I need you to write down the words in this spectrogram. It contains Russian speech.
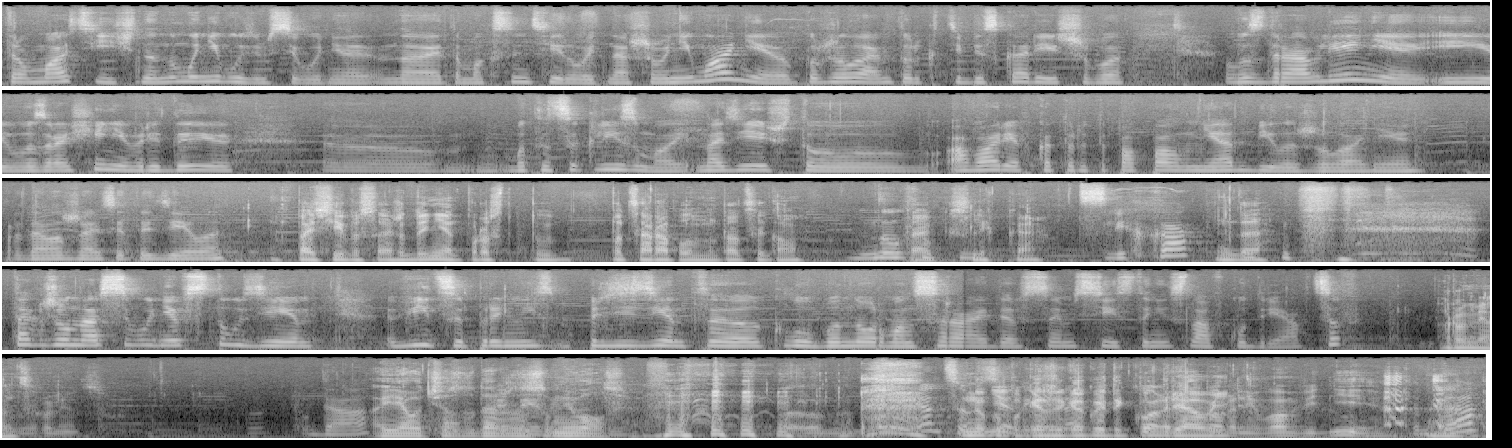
травматично, но мы не будем сегодня на этом акцентировать наше внимание. Пожелаем только тебе скорейшего выздоровления и возвращения в ряды э, мотоциклизма. Надеюсь, что авария, в которую ты попал, не отбила желание продолжать это дело. Спасибо, Саша. Да нет, просто поцарапал мотоцикл. Ну, Так, слегка. слегка. Да. Также у нас сегодня в студии вице-президент э, клуба Normans Riders МС Станислав Кудрявцев. Румянцев. Да. А я вот сейчас Ох, даже засомневался. Румянцев? Ну-ка, покажи, какой ты кудрявый. Парни, вам виднее. Да?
